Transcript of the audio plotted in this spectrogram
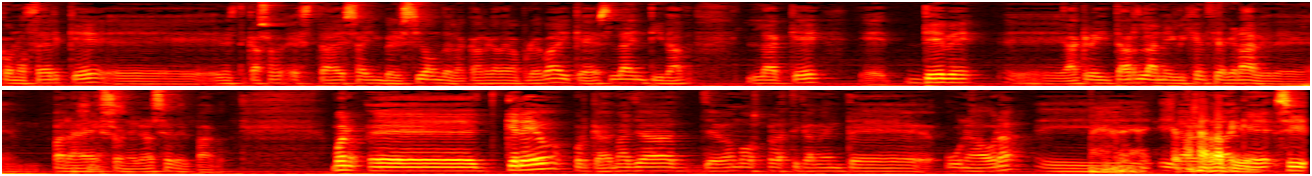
conocer que eh, en este caso está esa inversión de la carga de la prueba y que es la entidad la que debe acreditar la negligencia grave de, para exonerarse del pago. Bueno, eh, creo, porque además ya llevamos prácticamente una hora y, la verdad que sí,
